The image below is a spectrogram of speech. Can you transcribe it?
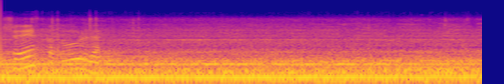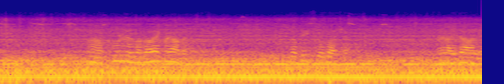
i wszystko, kurde. A kurde, za daleko jadę. Za blisko zobaczę. Ja idealnie.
